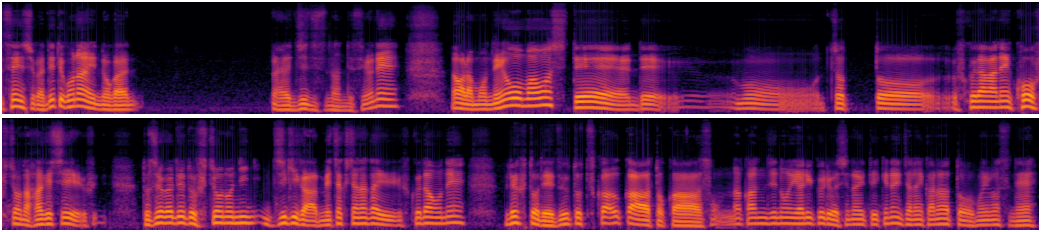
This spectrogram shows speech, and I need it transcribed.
選手が出てこないのが、えー、事実なんですよね。だからもう根を回して、で、もう、ちょっと、福田がね、好不調の激しい、どちらかというと不調の時期がめちゃくちゃ長い福田をね、レフトでずっと使うかとか、そんな感じのやりくりをしないといけないんじゃないかなと思いますね。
